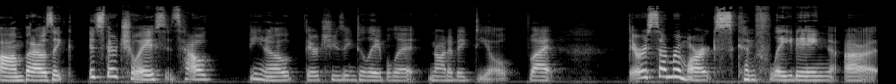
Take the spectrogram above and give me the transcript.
Um, but I was like, it's their choice. It's how, you know, they're choosing to label it. Not a big deal. But there were some remarks conflating uh,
